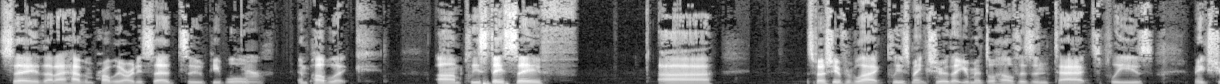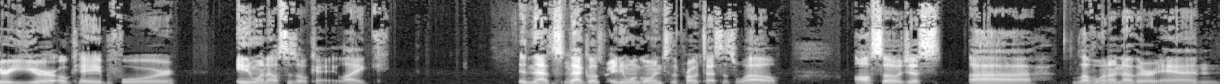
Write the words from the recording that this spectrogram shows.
say that I haven't probably already said to people yeah. in public. Um, please stay safe. Uh, especially if you're black, please make sure that your mental health is intact. Please make sure you're okay before anyone else is okay. Like, and that's yeah. that goes for anyone going to the protest as well. Also, just uh, love one another, and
